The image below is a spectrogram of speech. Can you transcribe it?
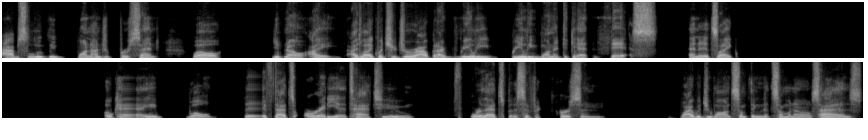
absolutely 100%, well, you know, I I like what you drew out, but I really really wanted to get this. And it's like okay, well, if that's already a tattoo for that specific person, why would you want something that someone else has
